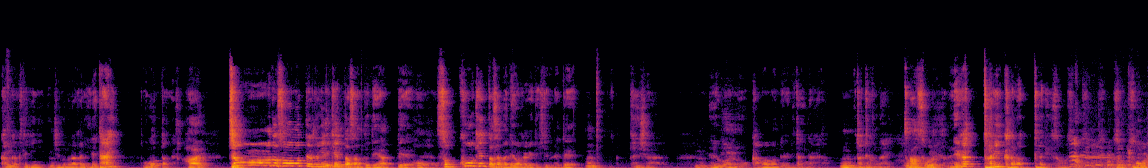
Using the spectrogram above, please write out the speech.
感覚的に自分の中に入れたいと思ったんですはい。ちょうどそう思ってる時に健太さんと出会って速攻健太さんが電話かけてきてくれてうん。「刑事うん。AOR のカバーバンドやりたいんだけどうん。歌ってくんない?」あ、そうだったね。願ったり叶ったり。そうそうそうそう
